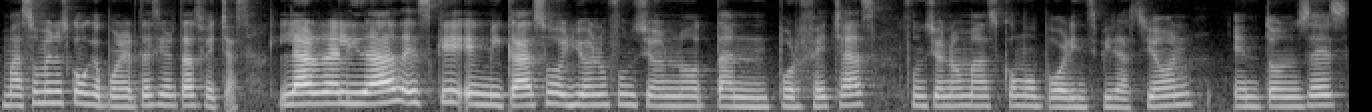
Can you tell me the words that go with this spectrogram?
más o menos como que ponerte ciertas fechas. La realidad es que en mi caso yo no funciono tan por fechas, funciono más como por inspiración. Entonces,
